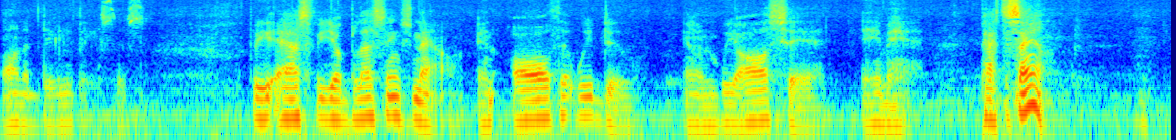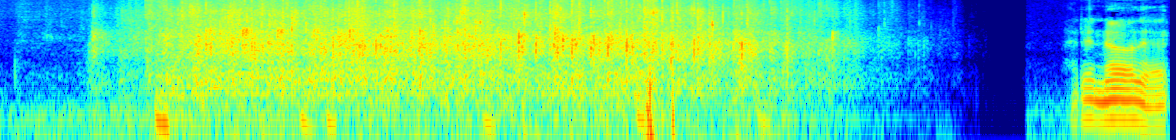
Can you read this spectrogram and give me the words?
on a daily basis. We ask for your blessings now in all that we do and we all said, Amen. Pastor Sam. I didn't know that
